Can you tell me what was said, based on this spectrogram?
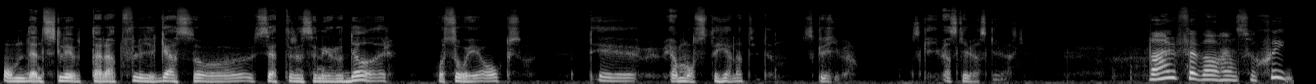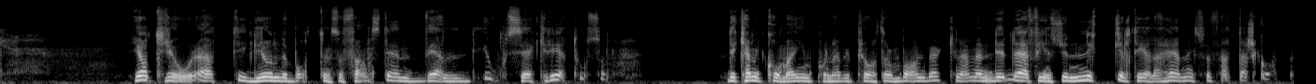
om den slutar att flyga så sätter den sig ner och dör. Och så är jag också. Det, jag måste hela tiden skriva. Skriva, skriva, skriva. skriva. Varför var han så skygg? Jag tror att i grund och botten så fanns det en väldig osäkerhet hos honom. Det kan vi komma in på när vi pratar om barnböckerna, men det, där finns ju en nyckel till hela Hennings författarskap.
